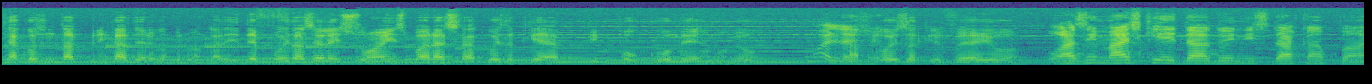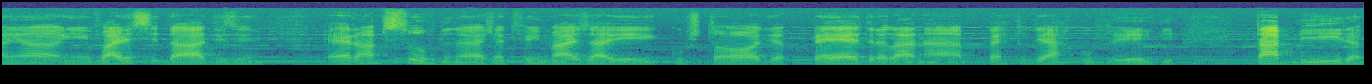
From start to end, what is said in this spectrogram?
que a coisa não está de brincadeira, companheiro bancada. E depois das eleições parece que a coisa que é pipocou mesmo, viu? Olha, a Gil, coisa que veio. as imagens que do início da campanha em várias cidades em- era um absurdo, né? A gente viu imagens aí, Custódia, Pedra, lá na, perto de Arco Verde, Tabira.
